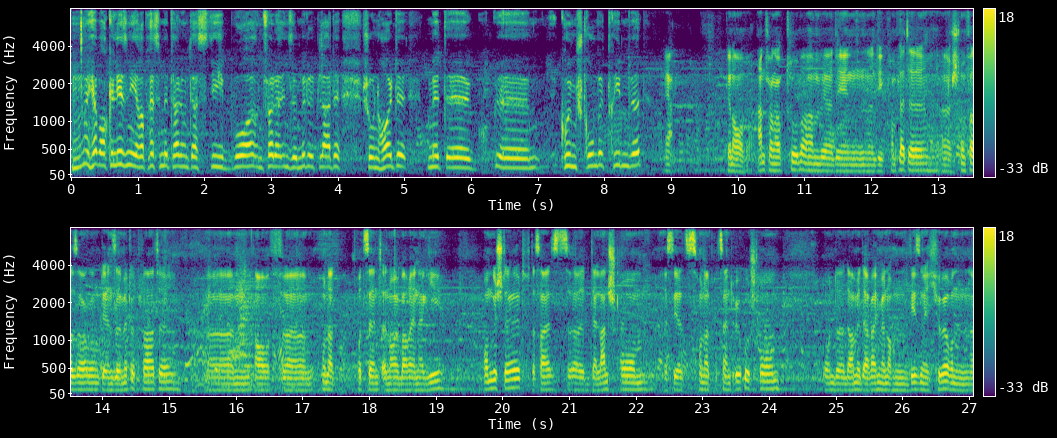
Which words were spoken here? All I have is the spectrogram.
Mhm. Ich habe auch gelesen in Ihrer Pressemitteilung, dass die Bohr- und Förderinsel Mittelplate schon heute mit äh, äh, grünem Strom betrieben wird. Ja, Genau, Anfang Oktober haben wir den, die komplette äh, Stromversorgung der Insel Mittelplate ähm, auf äh, 100% erneuerbare Energie umgestellt. Das heißt, äh, der Landstrom ist jetzt 100% Ökostrom und äh, damit erreichen wir noch einen wesentlich höheren äh,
